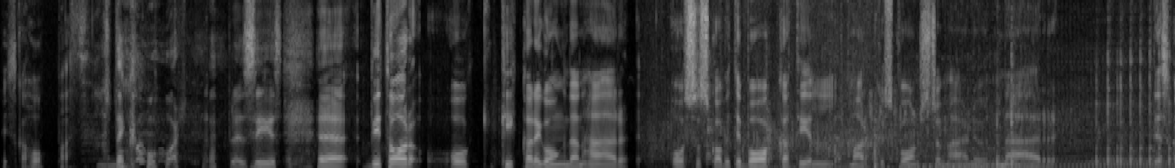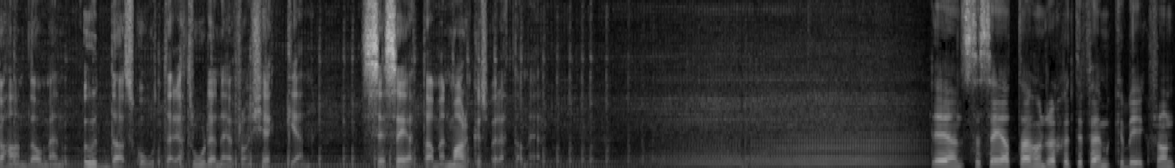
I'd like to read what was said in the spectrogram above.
vi ska hoppas att den går. Precis. Eh, vi tar och kickar igång den här och så ska vi tillbaka till Marcus Kvarnström här nu när det ska handla om en udda skoter. Jag tror den är från Tjeckien. CZ, men Marcus berättar mer. Det är en CZ 175 kubik från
